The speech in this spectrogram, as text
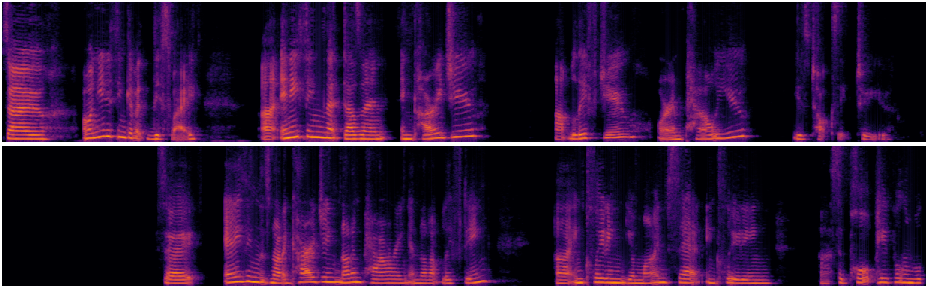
So I want you to think of it this way uh, anything that doesn't encourage you, uplift you, or empower you is toxic to you. So anything that's not encouraging, not empowering, and not uplifting, uh, including your mindset, including uh, support people, and we'll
